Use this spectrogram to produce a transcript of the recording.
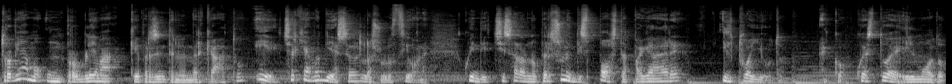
troviamo un problema che è presente nel mercato e cerchiamo di essere la soluzione. Quindi ci saranno persone disposte a pagare il tuo aiuto. Ecco, questo è il modo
